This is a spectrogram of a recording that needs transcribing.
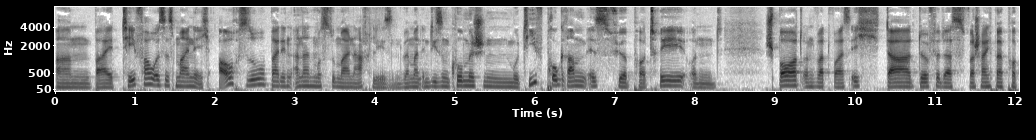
Ähm, bei TV ist es, meine ich, auch so. Bei den anderen musst du mal nachlesen. Wenn man in diesen komischen Motivprogrammen ist für Porträt und Sport und was weiß ich, da dürfte das wahrscheinlich bei Por-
